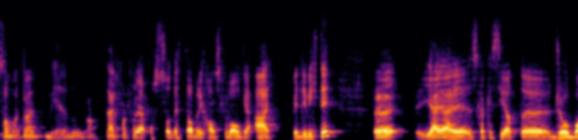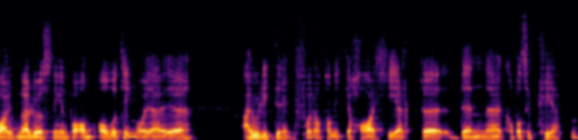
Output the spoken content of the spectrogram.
samarbeid mer enn noen gang. Derfor tror jeg også dette amerikanske valget er veldig viktig. Eh, jeg skal ikke si at eh, Joe Biden er løsningen på alle ting. Og jeg eh, er jo litt redd for at han ikke har helt den kapasiteten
